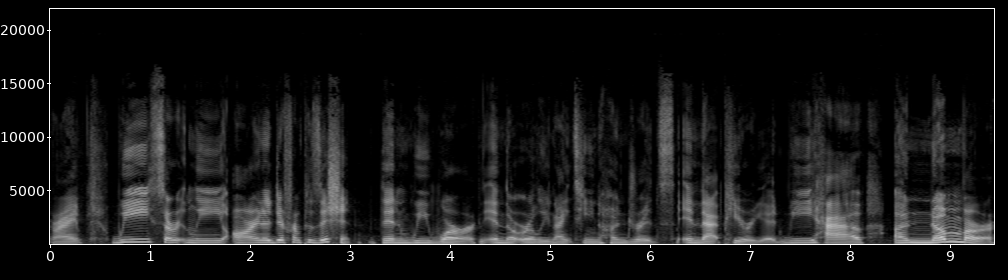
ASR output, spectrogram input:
right? We certainly are in a different position than we were in the early 1900s in that period. We have a number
